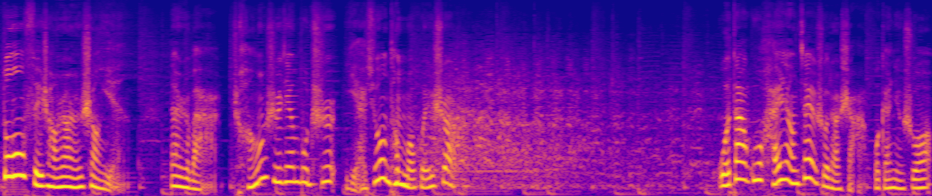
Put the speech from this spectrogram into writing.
都非常让人上瘾。但是吧，长时间不吃也就那么回事儿。”我大姑还想再说点啥，我赶紧说：“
